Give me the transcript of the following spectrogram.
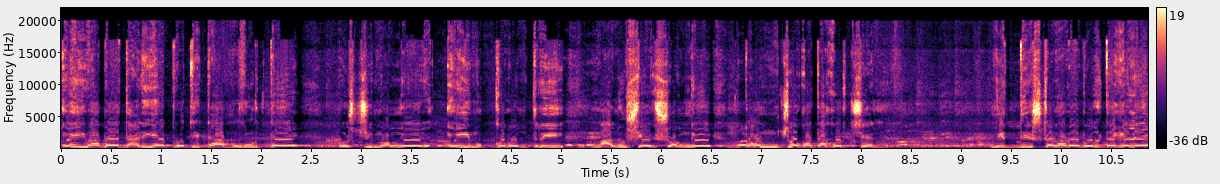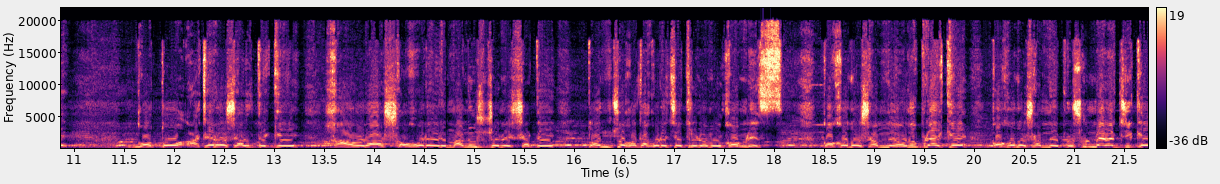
এইভাবে দাঁড়িয়ে প্রতিটা মুহূর্তে পশ্চিমবঙ্গের এই মুখ্যমন্ত্রী মানুষের সঙ্গে তঞ্চকতা করছেন। নির্দিষ্টভাবে বলতে গেলে গত আঠেরো সাল থেকে হাওড়া শহরের মানুষজনের সাথে তঞ্চকতা করেছে তৃণমূল কংগ্রেস। কখনো সামনে অরূপ রায়কে, কখনো সামনে প্রসূন ব্যানার্জিকে,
